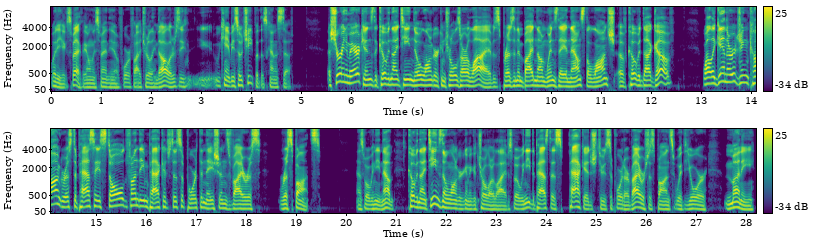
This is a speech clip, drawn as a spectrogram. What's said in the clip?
what do you expect? They only spend, you know, four or five trillion dollars. We can't be so cheap with this kind of stuff. Assuring Americans that COVID 19 no longer controls our lives, President Biden on Wednesday announced the launch of COVID.gov, while again urging Congress to pass a stalled funding package to support the nation's virus response. That's what we need. Now, COVID 19 is no longer going to control our lives, but we need to pass this package to support our virus response with your money,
